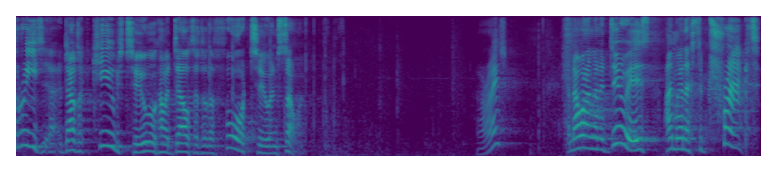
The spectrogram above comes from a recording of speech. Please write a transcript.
3, uh, delta cubed 2 will become a delta to the 4 2, and so on. All right? And now what I'm going to do is I'm going to subtract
